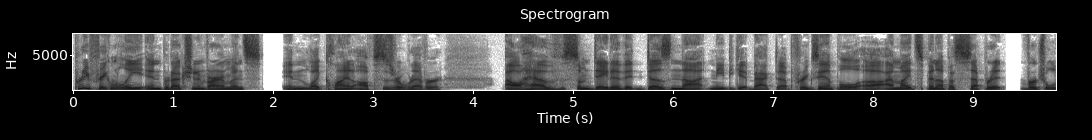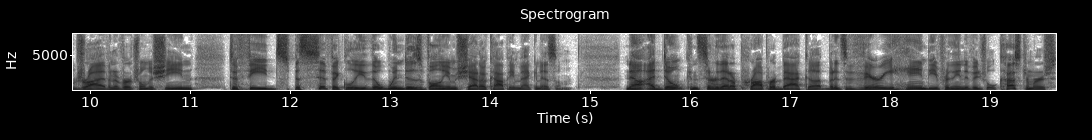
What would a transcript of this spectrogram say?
pretty frequently in production environments, in like client offices or whatever, I'll have some data that does not need to get backed up. For example, uh, I might spin up a separate virtual drive in a virtual machine to feed specifically the Windows volume shadow copy mechanism. Now, I don't consider that a proper backup, but it's very handy for the individual customers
